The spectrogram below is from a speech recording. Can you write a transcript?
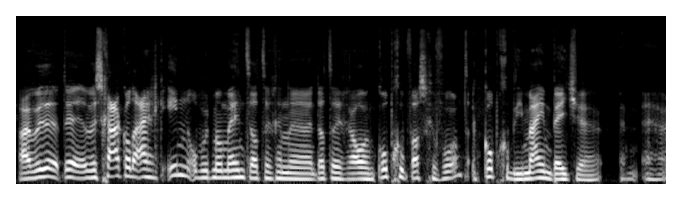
Maar we, de- we schakelden eigenlijk in op het moment dat er, een, eh, dat er al een kopgroep was gevormd. Een kopgroep die mij een beetje eh,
